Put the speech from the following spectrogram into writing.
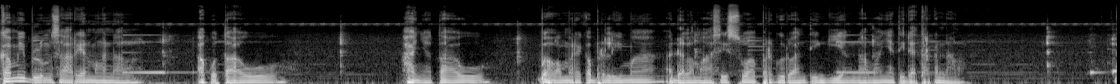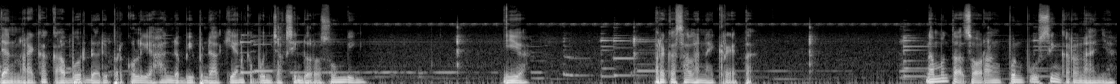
Kami belum seharian mengenal. Aku tahu, hanya tahu bahwa mereka berlima adalah mahasiswa perguruan tinggi yang namanya tidak terkenal dan mereka kabur dari perkuliahan demi pendakian ke puncak Sindoro Sumbing. Iya, mereka salah naik kereta. Namun tak seorang pun pusing karenanya.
